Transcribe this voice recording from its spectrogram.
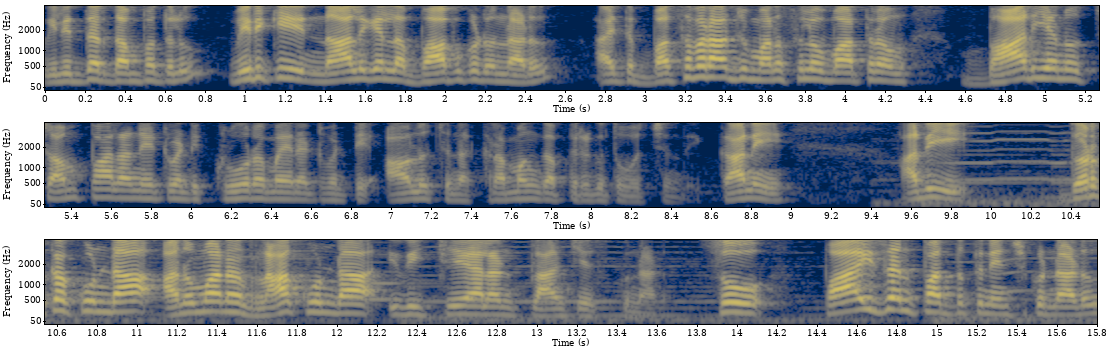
వీళ్ళిద్దరు దంపతులు వీరికి నాలుగేళ్ళ బాబు కూడా ఉన్నాడు. అయితే బసవరాజు మనసులో మాత్రం భార్యను చంపాలనేటువంటి క్రూరమైనటువంటి ఆలోచన క్రమంగా పెరుగుతూ వచ్చింది. కానీ అది దొరకకుండా అనుమానం రాకుండా ఇది చేయాలని ప్లాన్ చేసుకున్నాడు. సో పాయిజన్ పద్ధతిని ఎంచుకున్నాడు.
